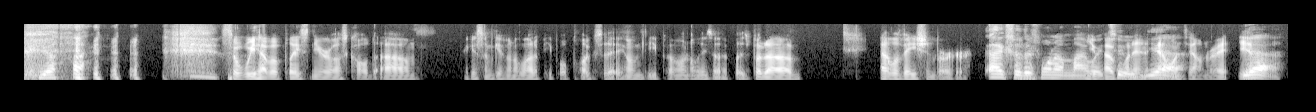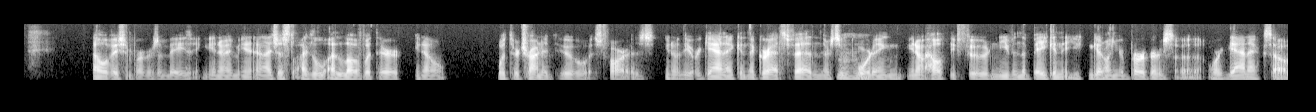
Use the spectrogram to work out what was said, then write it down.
my god! So we have a place near us called, um, I guess I'm giving a lot of people plugs today, Home Depot and all these other places, but um, Elevation Burger. Actually, there's one on my You way have one in Yeah, Allentown, right? Yeah. yeah. Elevation Burger is amazing. You know what I mean? And I just I, I love what they're you know what they're trying to do as far as you know the organic and the grass fed, and they're Mm-hmm. supporting you know healthy food and even the bacon that you can get on your burgers uh, organic. So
